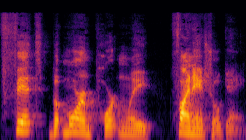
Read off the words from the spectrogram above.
fit, but more importantly, financial gain.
